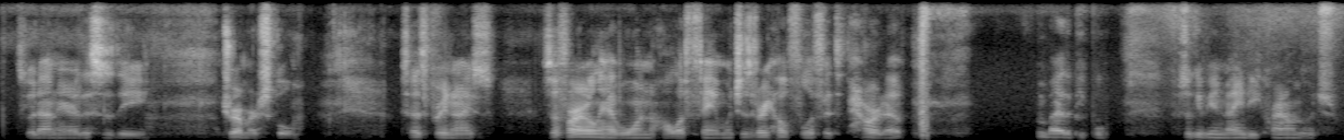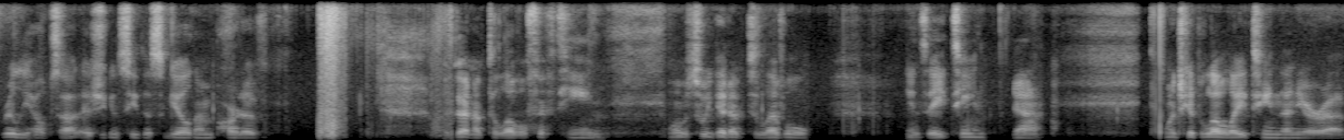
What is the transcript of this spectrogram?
Let's go down here. This is the drummer school. So that's pretty nice. So far I only have one Hall of Fame, which is very helpful if it's powered up by the people. This will give you 90 crowns, which really helps out. As you can see, this guild I'm part of, we've gotten up to level 15. Once we get up to level it's 18. Yeah. Once you get to level 18, then your uh,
